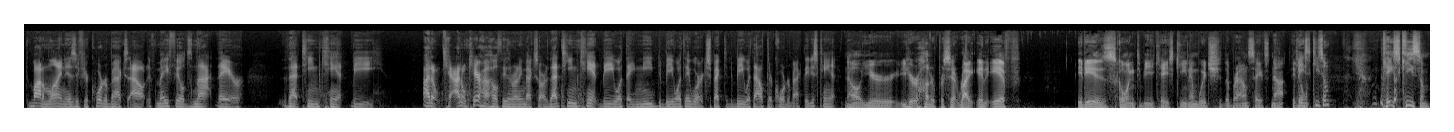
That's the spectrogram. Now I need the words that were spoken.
the bottom line is, if your quarterback's out, if Mayfield's not there, that team can't be. I don't care. I don't care how healthy the running backs are. That team can't be what they need to be, what they were expected to be without their quarterback. They just can't. No, you're you're 100 percent right. And if it is going to be Case Keenum, which the Browns say it's not, they Case don't. Keesum, Case Keesum.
